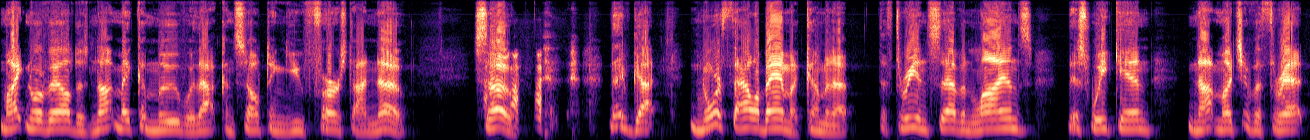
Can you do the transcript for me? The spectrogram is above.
Oh. Mike Norvell does not make a move without consulting you first, I know. So they've got North Alabama coming up. The three and seven Lions this weekend, not much of a threat,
